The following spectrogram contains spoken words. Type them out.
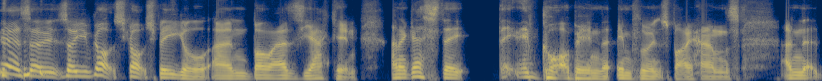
yeah, so so you've got Scott Spiegel and Boaz Yakin, and I guess they, they they've got to be influenced by Hans, and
